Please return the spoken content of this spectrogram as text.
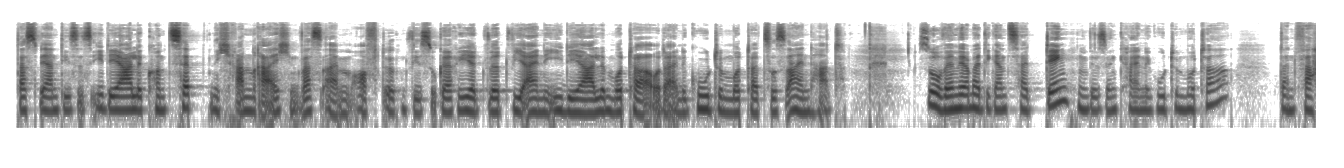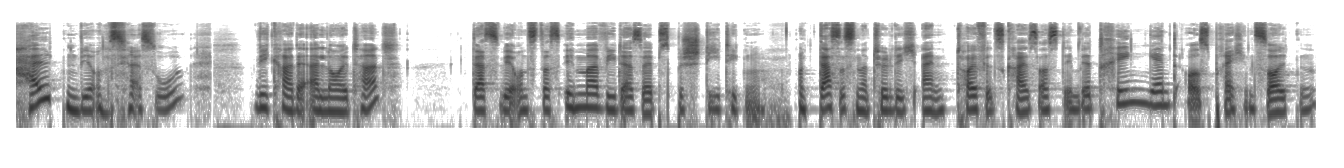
dass wir an dieses ideale Konzept nicht ranreichen, was einem oft irgendwie suggeriert wird, wie eine ideale Mutter oder eine gute Mutter zu sein hat. So, wenn wir aber die ganze Zeit denken, wir sind keine gute Mutter, dann verhalten wir uns ja so, wie gerade erläutert, dass wir uns das immer wieder selbst bestätigen. Und das ist natürlich ein Teufelskreis, aus dem wir dringend ausbrechen sollten.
